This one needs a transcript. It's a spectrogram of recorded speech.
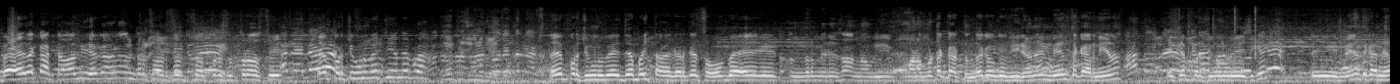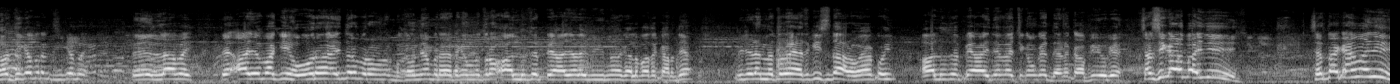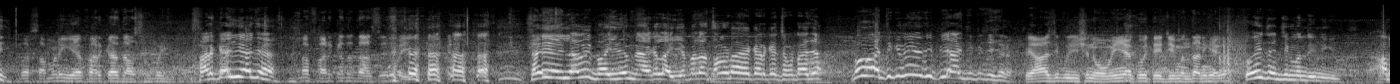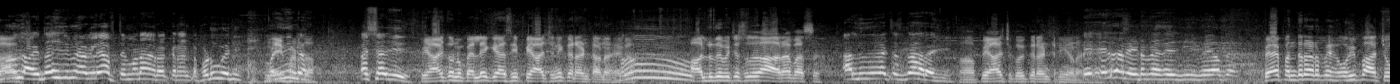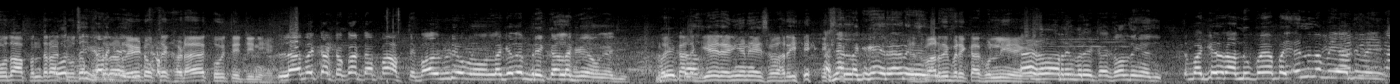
ਵੈਸੇ ਤਾਂ ਘੱਟ ਵਾਲਾ ਵੀ ਹੈਗਾ ਹਨਾ ਅੰਦਰ 60 70 70 80 ਇਹ ਪਰਚੂਨ ਵਿੱਚ ਹੀ ਜਾਂਦੇ ਭਰਾ? ਇਹ ਪਰਚੂਨ ਵੇਚਦੇ। ਇਹ ਪਰਚੂਨ ਵੇਚਦੇ ਬਈ ਤਾਂ ਕਰਕੇ 100 ਵੈਸੇ ਰੇਟ ਅੰਦਰ ਮੇਰੇ ਹਿਸਾਬ ਨਾਲ ਵੀ ਮਾੜਾ ਮੋਟਾ ਘੱਟ ਹੁੰਦਾ ਕਿਉਂਕਿ ਵੀਰਾਂ ਨੇ ਮਿਹਨਤ ਕਰਨੀ ਹੈ ਨਾ ਇੱਥੇ ਪਰਚੂਨ ਵੇਚ ਕੇ ਤੇ ਮਿਹਨਤ ਕਰਨੀ ਹੋਰ ਠੀਕ ਹੈ ਪਰ ਠੀਕ ਹੈ ਬਈ ਤੇ ਲੈ ਬਈ ਤੇ ਆ ਜਾ ਬਾਕੀ ਹੋਰ ਇਧਰ ਵਿਖਾਉਂਦੇ ਆ ਵੈਰਾਈਟੀਆਂ ਮਤਲਬ ਆਲੂ ਤੇ ਪਿਆਜ਼ ਵਾਲੇ ਵੀਰ ਨਾਲ ਗੱਲਬਾਤ ਕਰਦੇ ਆ ਵੀ ਜਿਹੜੇ ਮਤਲਬ ਐਤਕੀ ਸੁਧਾਰ ਹੋਇਆ ਕੋਈ ਆਲੂ ਤੇ ਪਿਆਜ਼ ਦੇ ਵਿੱਚ ਕਿਉਂਕਿ ਦਿਨ ਕਾਫੀ ਹੋ ਗਏ। ਸਤਿ ਸ਼੍ਰੀ ਅਕਾਲ ਬਾਈ ਜੀ। ਸਿੱਧਾ ਕਹਿਮਾ ਜੀ। ਬਸ ਸਾਹਮਣੇ ਹੀ ਹੈ ਫ਼ਰਕ ਆ ਦੱਸੋ ਭਾਈ ਫ਼ਰਕ ਹੈ ਜੀ ਅੱਜ? ਮੈਂ ਫ਼ਰਕ ਤਾਂ ਦੱਸ ਦੇ ਭਾਈ ਸਹੀ ਹੈ ਲਾ ਵੀ ਬਾਈ ਦੇ ਮੈਕ ਲਾਈਏ ਪਹਿਲਾਂ ਥੋੜਾ ਜਿਹਾ ਕਰਕੇ ਛੋਟਾ ਜਿਹਾ। ਬਹੁ ਅੱਜ ਕਿਵੇਂ ਹੈ ਜੀ ਪਿਆਜ਼ ਦੀ ਪੋਜੀਸ਼ਨ ਪਿਆਜ਼ ਦੀ ਪੋਜੀਸ਼ਨ ਉਵੇਂ ਹੀ ਆ ਕੋਈ ਤੇਜ਼ੀ ਮੰਦਾ ਨਹੀਂ ਹੈਗਾ। ਕੋਈ ਤੇਜ਼ੀ ਮੰਦੀ ਨਹੀਂ ਆਪਾਂ ਨੂੰ ਲੱਗਦਾ ਸੀ ਜਿਵੇਂ ਅਗਲੇ ਹਫ਼ਤੇ ਮੜਾ ਕਰੰਟ ਫੜੂਗਾ ਜੀ। ਗੱਲ? ਫੜਦਾ। ਅੱਛਾ ਜੀ। ਪਿਆਜ਼ ਤੁਹਾਨੂੰ ਪਹਿਲੇ ਕਿਹਾ ਸੀ ਪਿਆਜ਼ 'ਚ ਨਹੀਂ ਕਰੰਟ ਆਣਾ ਹੈਗਾ। ਆਲੂ ਦੇ ਵਿੱਚ ਸੁਧਾਰ ਆ ਬਸ। ਆਲੂ ਦੇ ਵਿੱਚ ਸੁਧਾਰ ਹੈ ਜੀ। ਹਾਂ ਪਿਆਜ਼ 'ਚ ਕੋਈ ਕਰੰਟ ਨਹੀਂ ਆਣਾ ਤੇ ਇਹਦਾ ਰੇਟ ਵੈਸੇ ਜੀ ਪਿਆ। ਪਿਆ 15 ਰੁਪਏ ਉਹੀ ਭਾਅ 14 15 ਉੱਥੇ 14 ਹੀ ਖੜ 15 ਗਿਆ ਜੀ। ਰੇਟ ਉੱਤੇ ਖੜਾ ਹੈ ਕੋਈ ਤੇਜ਼ੀ ਨਹੀਂ ਹੈਗੀ। ਲੈ ਬਈ ਘੱਟੋ ਘੱਟ ਆਪਾਂ ਹਫ਼ਤੇ ਬਾਅਦ ਵੀਡੀਓ ਬਣਾਉਣ ਲੱਗੇ ਤੇ ਬ੍ਰੇਕਾਂ ਲੱਗੀਆਂ ਹੋਈਆਂ ਜੀ। ਬ੍ਰੇਕਾਂ ਲੱਗੀਆਂ ਰਹਿਣੀਆਂ ਨੇ ਇਸ ਵਾਰੀ। ਇਸ ਅੱਛਾ ਲੱਗੀਆਂ ਹੀ ਰਹਿਣਗੀਆਂ ਵਾਰ ਦੀ ਬ੍ਰੇਕਾਂ ਖੁੱਲਣੀਆਂ ਇਸ ਹੈਗੀਆਂ ਵਾਰ ਨਹੀਂ ਬ੍ਰੇਕਾਂ ਖੋਲਦੀਆਂ ਜੀ। ਤੇ ਬਾਕੀ ਇਧਰ ਆਲੂ ਪਿਆ ਬਾਈ ਇਹਨਾਂ ਦਾ ਬਾਜ਼ਾਰ ਜਿਵੇਂ ਜੀ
